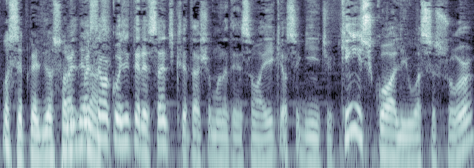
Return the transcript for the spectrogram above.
você perdeu a sua mas, liderança. Mas tem uma coisa interessante que você está chamando a atenção aí, que é o seguinte: quem escolhe o assessor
